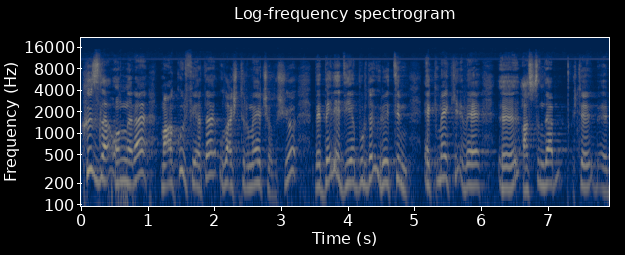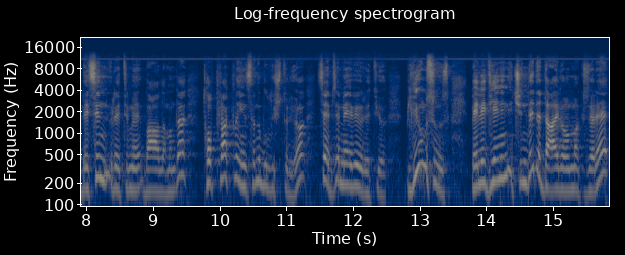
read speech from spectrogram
hızla onlara makul fiyata ulaştırmaya çalışıyor ve belediye burada üretim, ekmek ve e, aslında işte e, besin üretimi bağlamında toprakla insanı buluşturuyor. Sebze meyve üretiyor. Biliyor musunuz? Belediyenin içinde de dahil olmak üzere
